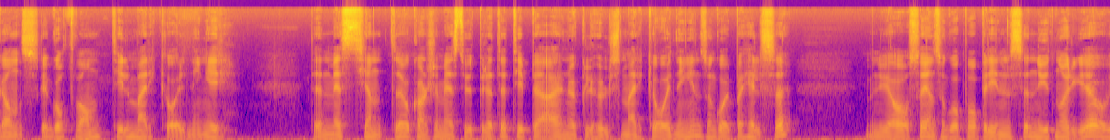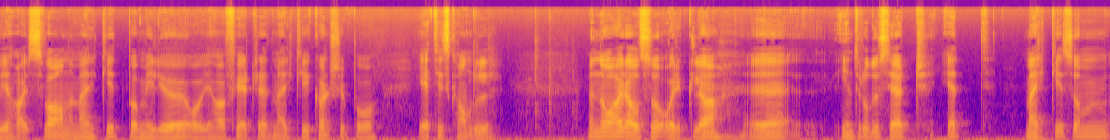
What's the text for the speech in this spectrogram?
ganske godt vant til merkeordninger. Den mest kjente og kanskje mest utbredte tipper jeg er nøkkelhullsmerkeordningen, som går på helse. Men vi har også en som går på opprinnelse, Nyt Norge, og vi har Svanemerket på miljø, og vi har Fairtrade-merker kanskje på etisk handel. Men nå har altså Orkla eh, introdusert et merke som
